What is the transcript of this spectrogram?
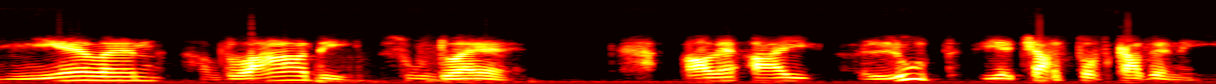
Nie len vlády sú zlé, ale aj ľud je často skazený.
